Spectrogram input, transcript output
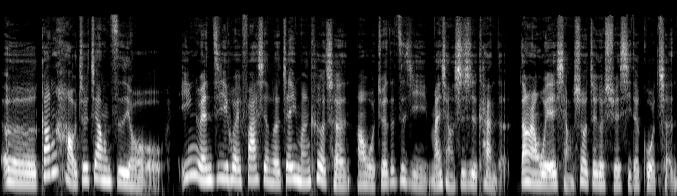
呃，刚好就这样子有。因缘际会发现了这一门课程啊，我觉得自己蛮想试试看的。当然，我也享受这个学习的过程。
